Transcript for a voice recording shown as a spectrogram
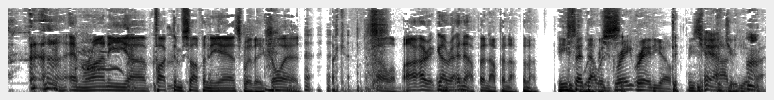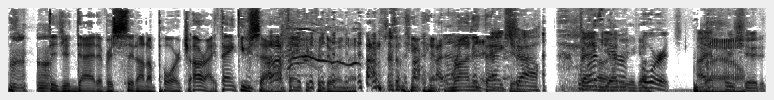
and Ronnie uh, fucked himself in the ass with it. Go ahead. Tell him. All right, all right, enough, enough, enough, enough. He Did said that was sit- great radio. He's Yeah. proud of you, Ron. Did your dad ever sit on a porch? All right, thank you, Sal. Thank you for doing that. Ronnie, thank Thanks, you. Sal. Thank What's you. your you porch? I Wow. appreciate it.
